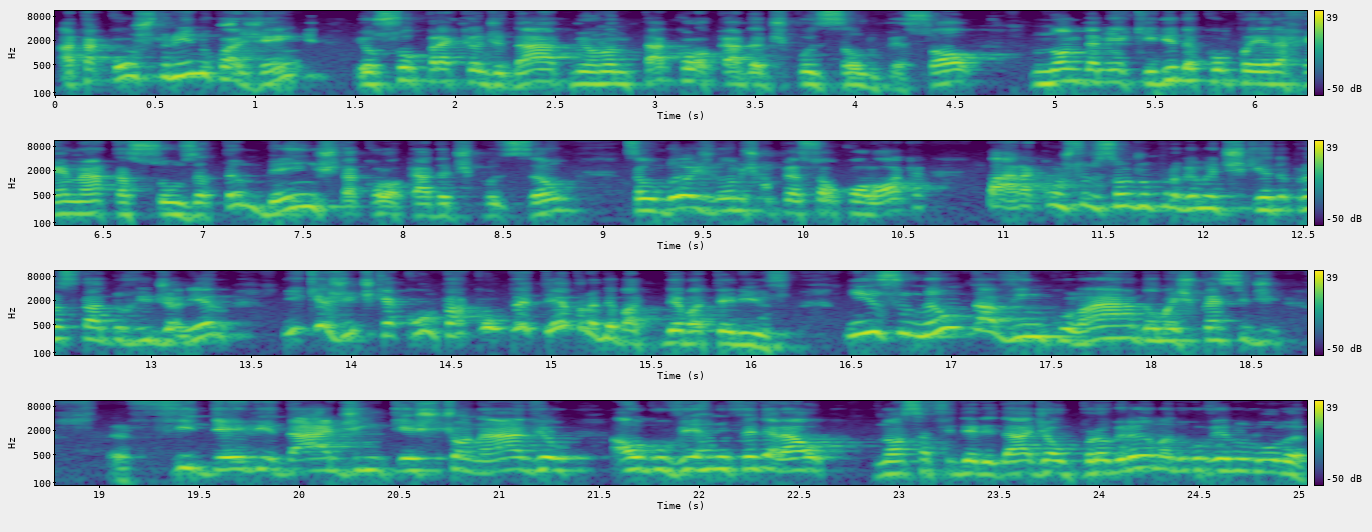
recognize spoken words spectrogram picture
a estar construindo com a gente. Eu sou pré-candidato, meu nome está colocado à disposição do pessoal, o nome da minha querida companheira Renata Souza também está colocado à disposição. São dois nomes que o pessoal coloca para a construção de um programa de esquerda para a cidade do Rio de Janeiro e que a gente quer contar com o PT para debater isso. E isso não está vinculado a uma espécie de eh, fidelidade inquestionável ao governo federal. Nossa fidelidade ao programa do governo Lula.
